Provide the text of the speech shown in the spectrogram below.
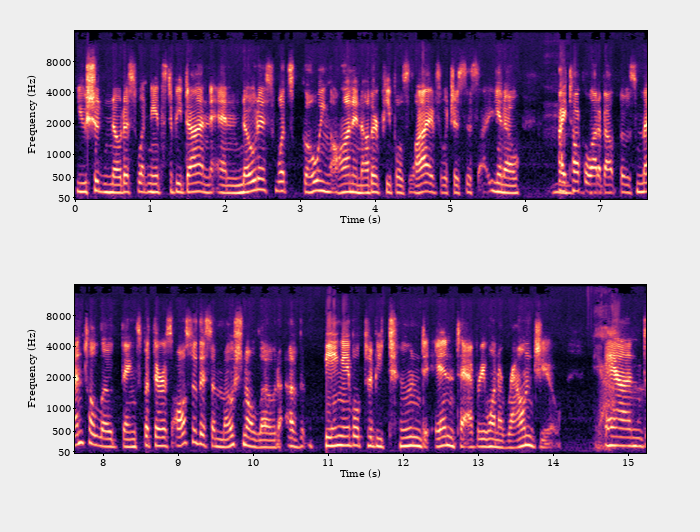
you should notice what needs to be done and notice what's going on in other people's lives, which is this, you know, I mm-hmm. talk a lot about those mental load things, but there's also this emotional load of being able to be tuned in to everyone around you. Yeah. And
